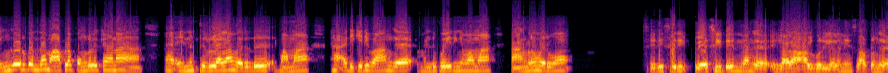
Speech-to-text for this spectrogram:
எங்க ஊருக்கு வந்தா மாப்பிள்ள பொங்கல் வைக்கானா இன்னும் திருவிழா எல்லாம் வருது. மாமா அடிக்கடி வாங்க. வந்து போயிருங்க மாமா. நாங்களும் வருவோம். சரி சரி பேசிக்கிட்டே இருந்தாங்க. எல்லாரும் ஆள் ஒரு இளநீர் சாப்பிடுங்க.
